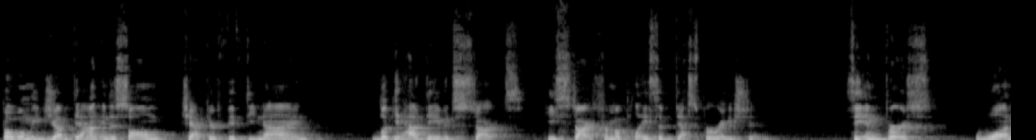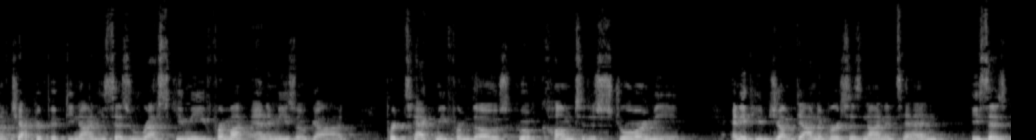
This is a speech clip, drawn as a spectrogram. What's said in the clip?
But when we jump down into Psalm chapter 59, Look at how David starts. He starts from a place of desperation. See, in verse 1 of chapter 59, he says, Rescue me from my enemies, O God. Protect me from those who have come to destroy me. And if you jump down to verses 9 and 10, he says,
